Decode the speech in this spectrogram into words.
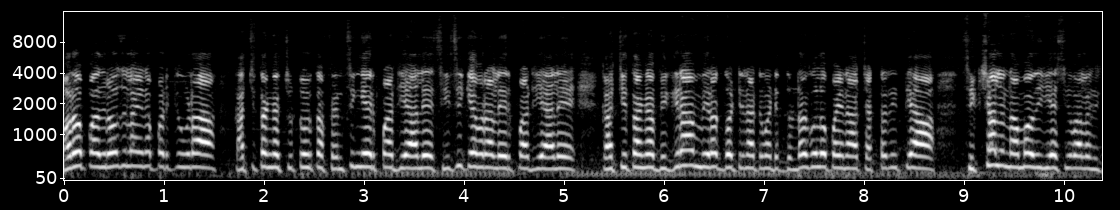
మరో పది రోజులు అయినప్పటికీ కూడా ఖచ్చితంగా చుట్టూర్త ఫెన్సింగ్ ఏర్పాటు చేయాలి సీసీ కెమెరాలు ఏర్పాటు చేయాలి. ఖచ్చితంగా విగ్రహం విరగొట్టినటువంటి దుండగుల పైన చట్టరీత్యా శిక్షలు నమోదు చేసి వాళ్ళని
